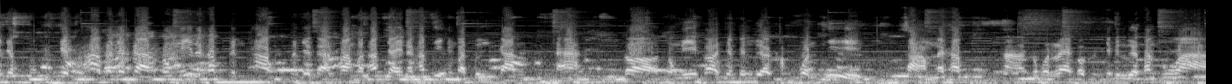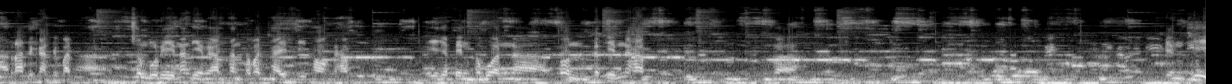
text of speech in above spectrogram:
เราจะเก็บภาพบรรยากาศตรงนี้นะครับ เป็นภาพบรรยากาศความประทับใจนะครับ ที่จังหวัดบึงกาฬนะฮะก็ตรงนี้ก็จะเป็นเรือขบวนที่สามนะครับอ่าขบวนแรกก็จะเป็นเรือท่านผู้ว่าราชการจังหวัดอ่าชลบุรีนั่นเองนะครับท่านธวัชชัยสีทองนะครับนี่จะเป็นขบวนอ่าต้นกระถินนะครับก็ เป็นที่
